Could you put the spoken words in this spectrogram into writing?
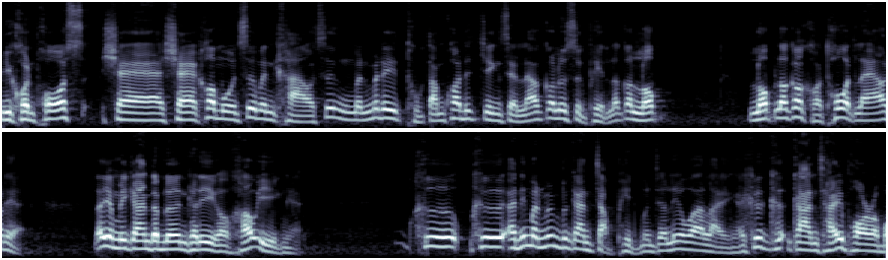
มีคนโพสต์แชร์แชร์ข้อมูลซึ่งเป็นข่าว ซึ่งมันไม่ได้ถูกตามข้อเท็จจริงเสร็จแล้วก็รู้สึกผิดแล้วก็ลบ ลบแล้วก็ขอโทษแล้วเนี่ยแล้วยังมีการดำเนินคดีกับเขาอีกเนี่ยคือคืออันนี้มันไม่เป็นการจับผิดมันจะเรียกว่าอะไรไงคือคอการใช้พรบ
